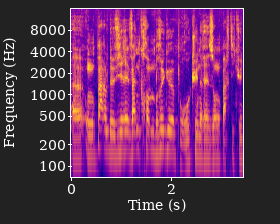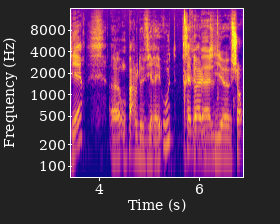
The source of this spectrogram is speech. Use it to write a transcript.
Euh, on parle de virer Van Krombrugge pour aucune raison particulière. Euh, on parle de virer Hout, Treble Treble. qui euh, chan-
